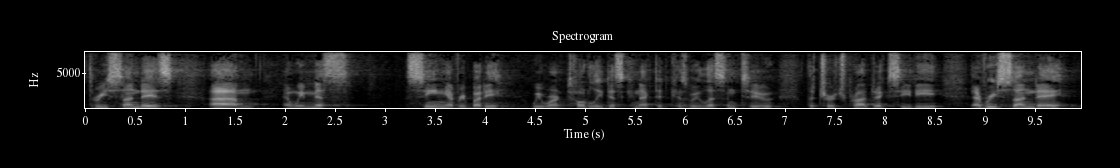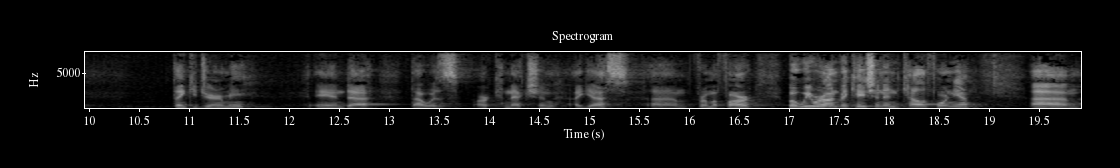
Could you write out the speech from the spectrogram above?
three Sundays, um, and we miss seeing everybody. We weren't totally disconnected because we listened to the Church Project CD every Sunday. Thank you, Jeremy. And uh, that was our connection, I guess, um, from afar. But we were on vacation in California. Um, a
